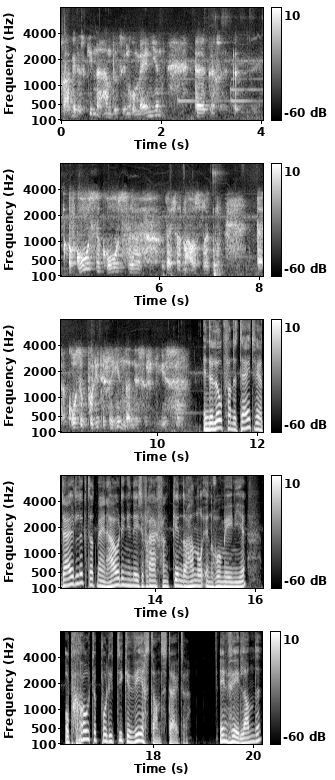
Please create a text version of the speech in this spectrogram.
Frage des Kinderhandels in Rumänien äh, auf große, große, soll ich das mal ausdrücken, große politische Hindernisse stieß. In de loop van de tijd werd duidelijk dat mijn houding in deze vraag van kinderhandel in Roemenië op grote politieke weerstand stuitte. In veel landen,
